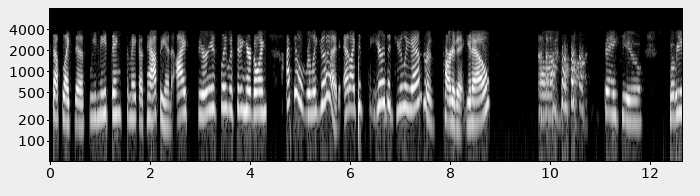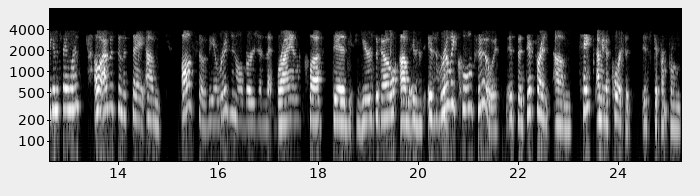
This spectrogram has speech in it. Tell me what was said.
stuff like this. We need things to make us happy. And I seriously was sitting here going, I feel really good. And I could hear the Julie Andrews part of it, you know? Oh, thank you. What were you going to say, Wen? Oh, I was going to say, um, also the original version that Brian Clough did years ago um, is is really cool too. It's it's a different um, take. I mean, of course, it's it's different from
